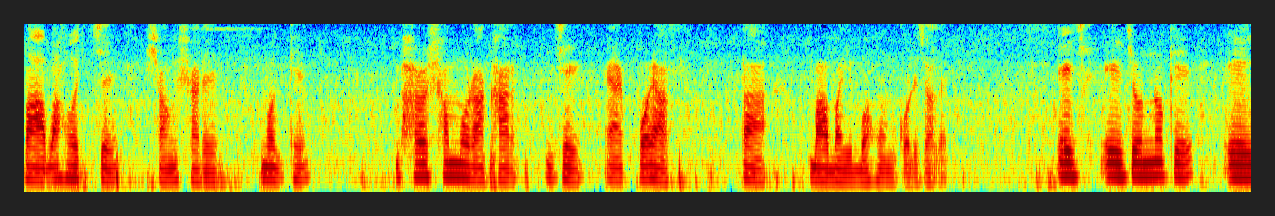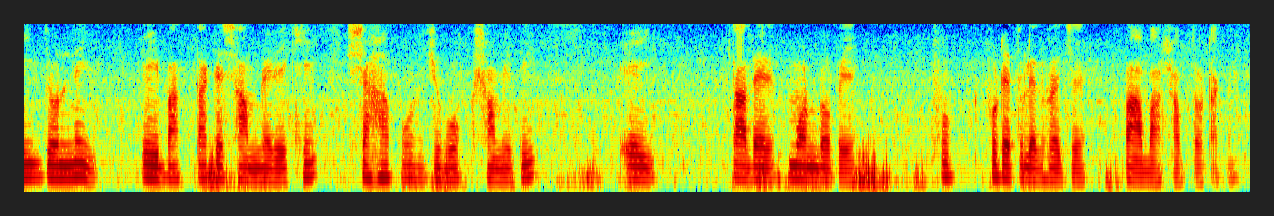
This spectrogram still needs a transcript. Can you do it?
বাবা হচ্ছে সংসারের মধ্যে ভারসাম্য রাখার যে এক প্রয়াস তা বাবাই বহন করে চলে। এই এই জন্যকে, এই জন্যেই এই বার্তাকে সামনে রেখে শাহাপুর যুবক সমিতি এই তাদের মণ্ডপে ফুট তুলে ধরেছে বাবা শব্দটাকে।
